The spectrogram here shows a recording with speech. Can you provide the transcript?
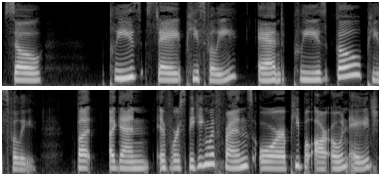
So please stay peacefully and please go peacefully. But again, if we're speaking with friends or people our own age,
